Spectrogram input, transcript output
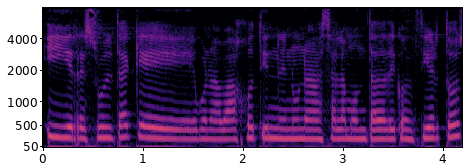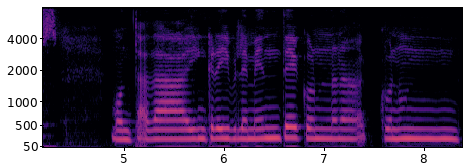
y resulta que bueno, abajo tienen una sala montada de conciertos, montada increíblemente con una- con un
